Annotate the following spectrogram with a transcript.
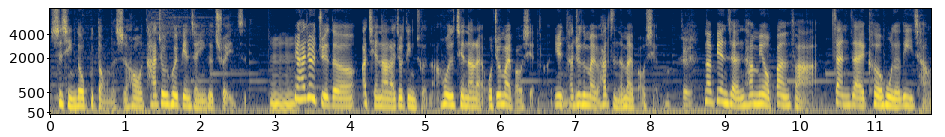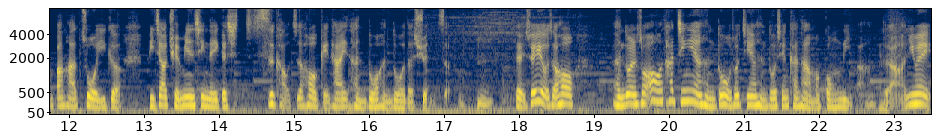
事情都不懂的时候，他就会变成一个锤子。嗯，因为他就觉得啊，钱拿来就定存啊，或者钱拿来我就卖保险啊，因为他就是卖，他只能卖保险嘛。对。那变成他没有办法站在客户的立场，帮他做一个比较全面性的一个思考之后，给他很多很多的选择。嗯，对。所以有时候。很多人说哦，他经验很多。我说经验很多，先看他有没有功力吧。对啊，因为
